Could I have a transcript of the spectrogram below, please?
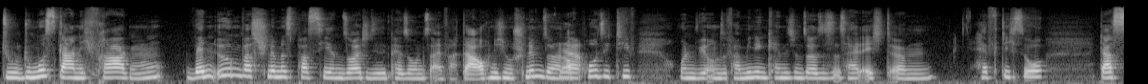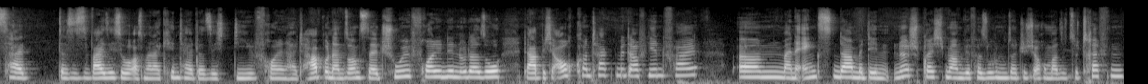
du, du musst gar nicht fragen. Wenn irgendwas Schlimmes passieren sollte, diese Person ist einfach da. Auch nicht nur schlimm, sondern ja. auch positiv. Und wir, unsere Familien kennen sich und so. Also es ist halt echt ähm, heftig so. Das ist halt das ist, weiß ich so aus meiner Kindheit, dass ich die Freundin halt habe. Und ansonsten halt Schulfreundinnen oder so, da habe ich auch Kontakt mit auf jeden Fall ähm, meine Ängsten da, mit denen ne, sprechen wir und wir versuchen uns natürlich auch immer so zu treffen.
